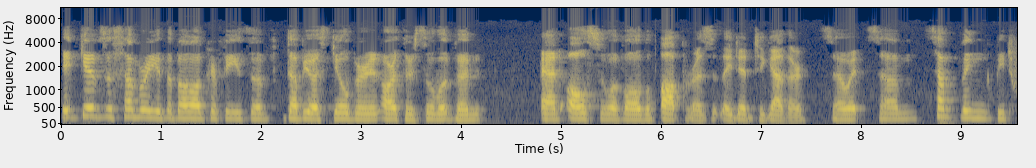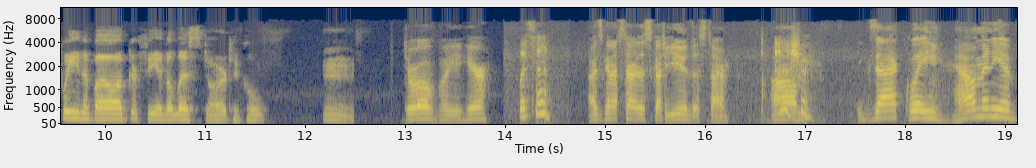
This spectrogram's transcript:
it gives a summary of the biographies of W.S. Gilbert and Arthur Sullivan, and also of all the operas that they did together. So it's um something between a biography and a list article. Hmm. Durova, are you here? What's up? I was gonna start a discussion with you this time. Oh, Um, sure. Exactly how many of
